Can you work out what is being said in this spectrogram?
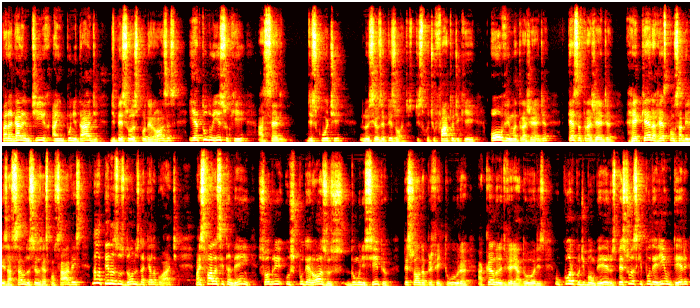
para garantir a impunidade de pessoas poderosas, e é tudo isso que a série discute nos seus episódios. Discute o fato de que houve uma tragédia, essa tragédia requer a responsabilização dos seus responsáveis, não apenas os donos daquela boate, mas fala-se também sobre os poderosos do município, pessoal da prefeitura, a Câmara de Vereadores, o Corpo de Bombeiros, pessoas que poderiam ter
